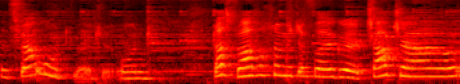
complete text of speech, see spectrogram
das war gut, Leute. Und das war's auch schon mit der Folge. Ciao, ciao.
